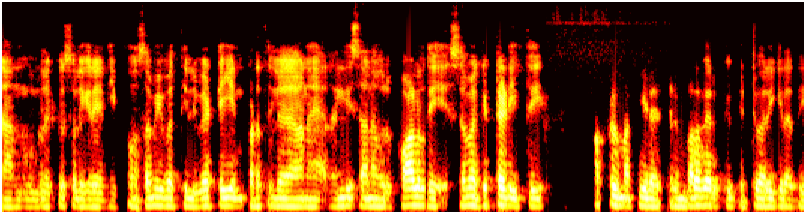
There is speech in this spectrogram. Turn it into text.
நான் உங்களுக்கு சொல்கிறேன் இப்போ சமீபத்தில் வேட்டையின் படத்திலான ரிலீஸ் ஆன ஒரு பாடலை செம கிட்டடித்து மக்கள் மத்தியில பெரும் வரவேற்பு பெற்று வருகிறது.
